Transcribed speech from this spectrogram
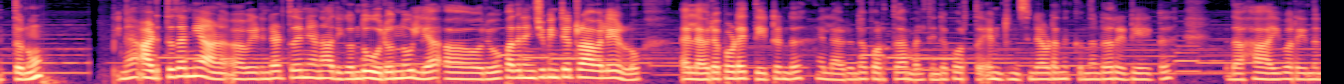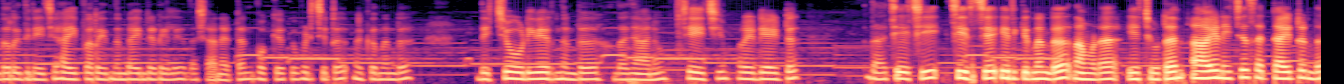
എത്തണു. പിന്നെ അടുത്ത് തന്നെയാണ് വീടിന്റെ അടുത്ത് തന്നെയാണ് അധികം ദൂരമൊന്നുമില്ല. ഒരു പതിനഞ്ച് മിനിറ്റ് ട്രാവലേ ഉള്ളൂ. എല്ലാവരും അപ്പോൾ ഇവിടെ എത്തിയിട്ടുണ്ട്. എല്ലാവരും എന്താ പുറത്ത് അമ്പലത്തിന്റെ പുറത്ത് എൻട്രൻസിന്റെ അവിടെ നിൽക്കുന്നുണ്ട് റെഡി ആയിട്ട്. ഇതാ ഹായ് പറയുന്നുണ്ട്. റിതിനേച്ചി ഹായ് പറയുന്നുണ്ട്. അതിന്റെ ഇടയിൽ ദശാനേട്ടൻ ബൊക്കെയൊക്കെ പിടിച്ചിട്ട് നിൽക്കുന്നുണ്ട്. ദിച്ചു ഓടി വരുന്നുണ്ട്. ഇതാ ഞാനും ചേച്ചിയും റെഡിയായിട്ട് ഇതാ ചേച്ചി ചിരിച്ച് ഇരിക്കുന്നുണ്ട്. നമ്മുടെ യേച്ചൂട്ടൻ ആ, എണീച്ച് സെറ്റായിട്ടുണ്ട്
